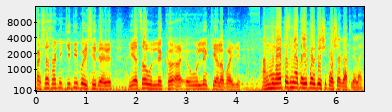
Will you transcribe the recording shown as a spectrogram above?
कशासाठी किती पैसे द्यावेत? याचा उल्लेख उल्लेख केला पाहिजे. आणि मुळातच मी आता हे परदेशी पोशाख घातलेला आहे.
